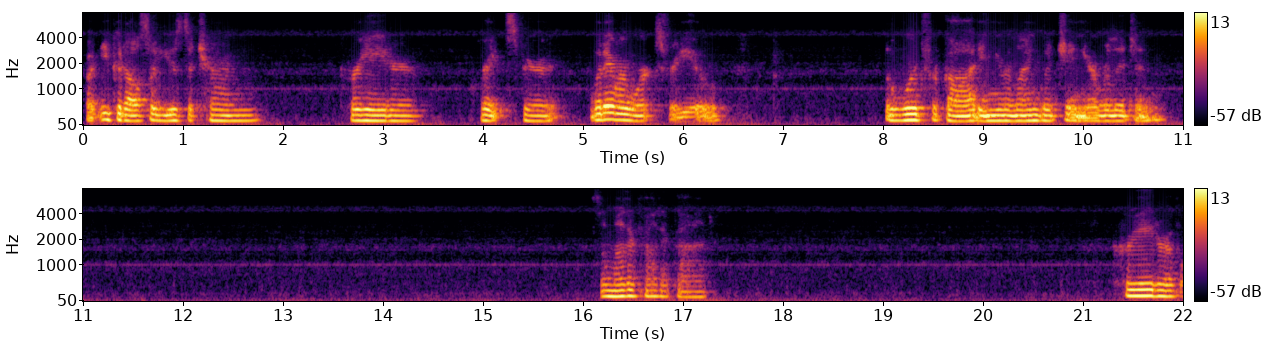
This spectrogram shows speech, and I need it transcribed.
But you could also use the term Creator, Great Spirit, whatever works for you. the word for God in your language, in your religion. So, Mother, Father, God, creator of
